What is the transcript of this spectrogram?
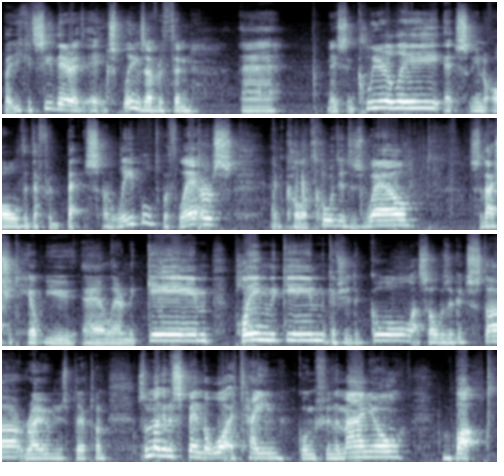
But you can see there, it, it explains everything uh, nice and clearly. It's, you know, all the different bits are labelled with letters and colour coded as well. So that should help you uh, learn the game. Playing the game gives you the goal. That's always a good start. Rounds, player turn. So I'm not going to spend a lot of time going through the manual, but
